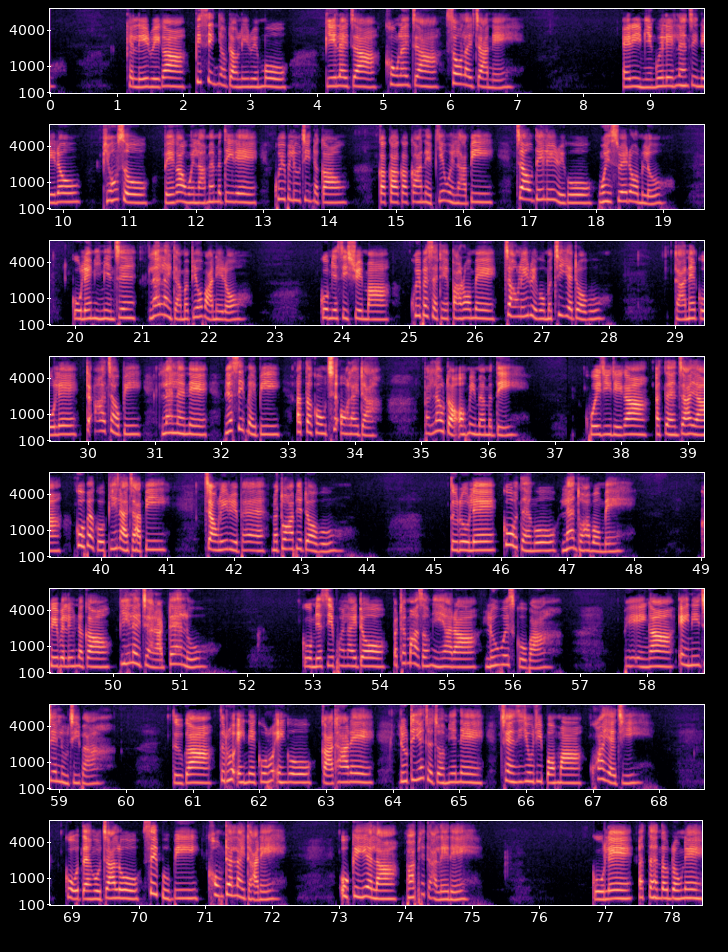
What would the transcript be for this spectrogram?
ကလေးတွေကပစ္စည်းညှောက်တောင်လေးတွေမှုပြေးလိုက်ကြခုံလိုက်ကြစော့လိုက်ကြနေ အဲ့ဒီမြင်ကွေးလေးလှမ်းကြည့်နေတော့ဖြုံးဆိုဘဲကဝင်လာမှန်းမသိတဲ့ခွေးဘလူးကြီးနှကောင်ကကကကနဲ့ပြေးဝင်လာပြီးကြောက်သေးလေးတွေကိုဝင်ဆွဲတော့မလို့ကိုလဲမြင်မြင်ချင်းလက်လိုက်တာမပြောပါနဲ့တော့ကိုမျက်စိရွှေမှာခွေးပက်ဆက်ထဲပါတော့မယ်ကြောင်လေးတွေကိုမကြည့်ရတော့ဘူးဒါနဲ့ကိုလည်းတအားကြောက်ပြီးလန့်လန့်နဲ့မျက်စိမိတ်ပြီးအတကုံချစ်អော်လိုက်တာဘလောက်တော့အော်မိမှန်းမသိ ခွေးကြီးတွေကအတန်ကြားရာကိုယ့်ဘက်ကိုပြေးလာကြပြီးကြောင်လေးတွေဘက်မတွားပြစ်တော့ဘူးသူတို့လည်းကိုယ့်အတန်ကိုလန့်သွားပုံပဲခွေးဘလူးနှစ်ကောင်ပြေးလိုက်ကြတာတန်းလို့ကိုမျက်စိဖွင့်လိုက်တော့ပထမဆုံးမြင်ရတာလူးဝစ်ကိုပါဘေးအိမ်ကအိမ်နီးချင်းလူကြီးပါသူကသူတို့အိမ်နဲ့ကိုတို့အိမ်ကိုကာထားတဲ့ လူတရက်ကြော်ကြော်မြင့်နဲ့ခြံစည်းရိုးကြီးပေါ်မှာခွရက်ကြီးကိုအတန်ကိုကြားလို့စိတ်ပူပြီးခုန်တက်လိုက်တာတဲ့။အိုကေရဲ့လားဘာဖြစ်တာလဲတဲ့။ကိုလည်းအတန်တုံတုံနဲ့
